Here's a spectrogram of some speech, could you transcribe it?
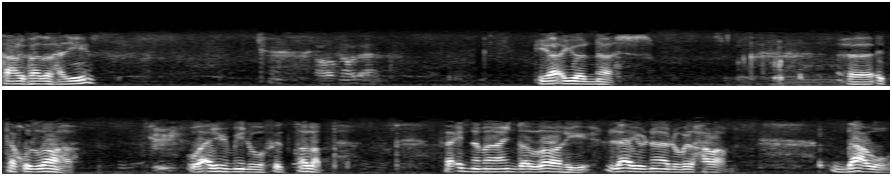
تعرف هذا الحديث؟ عرفناه الآن. يا أيها الناس آه، اتقوا الله. وأجملوا في الطلب فإنما عند الله لا ينال بالحرام. دعوا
